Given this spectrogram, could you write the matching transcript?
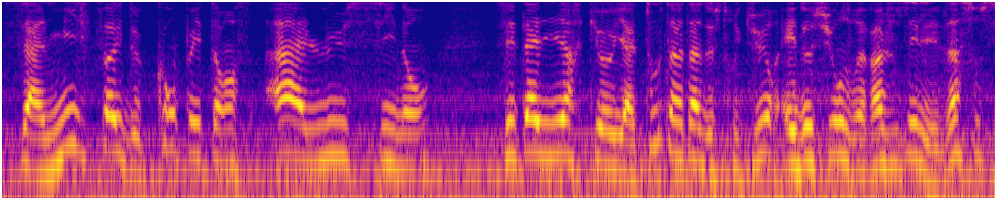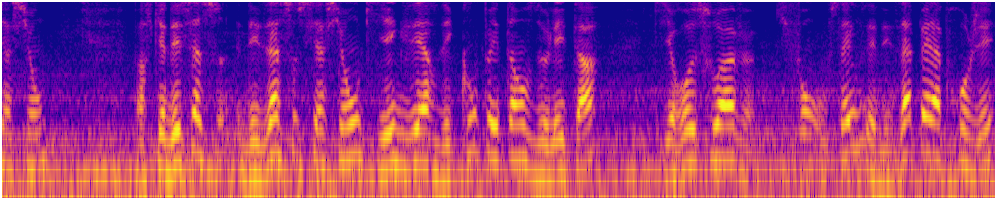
c'est un millefeuille de compétences hallucinant. C'est-à-dire qu'il y a tout un tas de structures et dessus on devrait rajouter les associations parce qu'il y a des, associations qui exercent des compétences de l'État, qui reçoivent, qui font, vous savez, vous avez des appels à projets.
